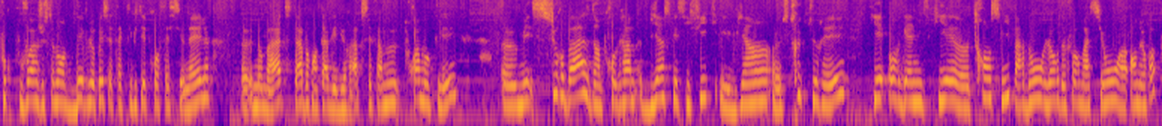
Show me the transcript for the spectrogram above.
pour pouvoir justement développer cette activité professionnelle euh, nomade, stable, rentable et durable, ces fameux trois mots-clés, euh, mais sur base d'un programme bien spécifique et bien euh, structuré qui est, organisé, qui est euh, transmis pardon, lors de formations en Europe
